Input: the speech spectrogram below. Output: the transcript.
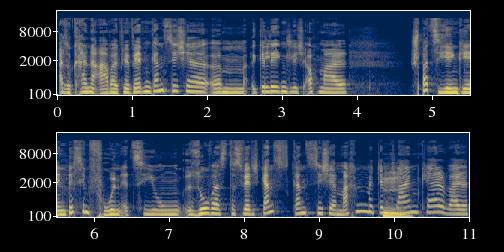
Also keine Arbeit. Wir werden ganz sicher ähm, gelegentlich auch mal spazieren gehen, bisschen Fohlenerziehung, sowas. Das werde ich ganz, ganz sicher machen mit dem kleinen Kerl, weil,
